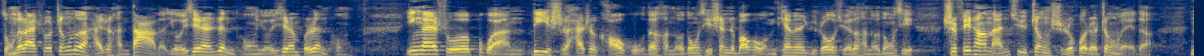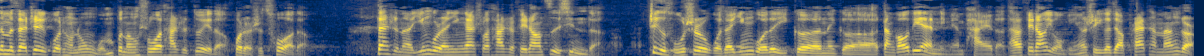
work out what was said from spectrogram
总的来说争论还是很大的，有一些人认同，有一些人不认同。应该说，不管历史还是考古的很多东西，甚至包括我们天文宇宙学的很多东西，是非常难去证实或者证伪的。那么在这个过程中，我们不能说它是对的或者是错的。但是呢，英国人应该说他是非常自信的。这个图是我在英国的一个那个蛋糕店里面拍的，它非常有名，是一个叫 Pret a Manger，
